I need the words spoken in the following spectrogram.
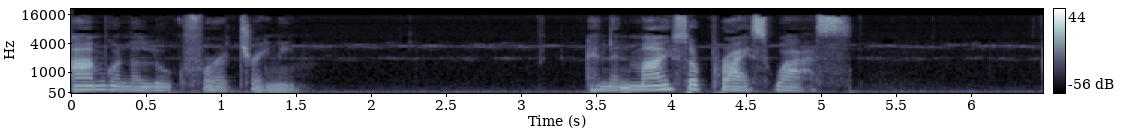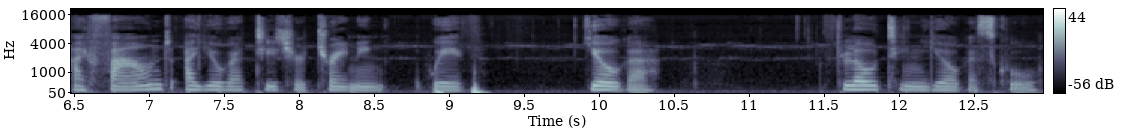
I'm going to look for a training. And then my surprise was I found a yoga teacher training with yoga, floating yoga school,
